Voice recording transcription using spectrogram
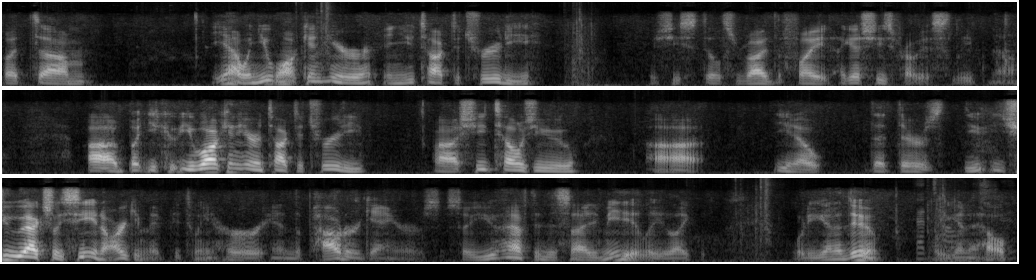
but um, yeah, when you walk in here and you talk to Trudy, if she still survived the fight, I guess she's probably asleep now. Uh, but you you walk in here and talk to Trudy, uh, she tells you, uh, you know, that there's you, you actually see an argument between her and the powder gangers. So you have to decide immediately, like, what are you gonna do? Are you gonna help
